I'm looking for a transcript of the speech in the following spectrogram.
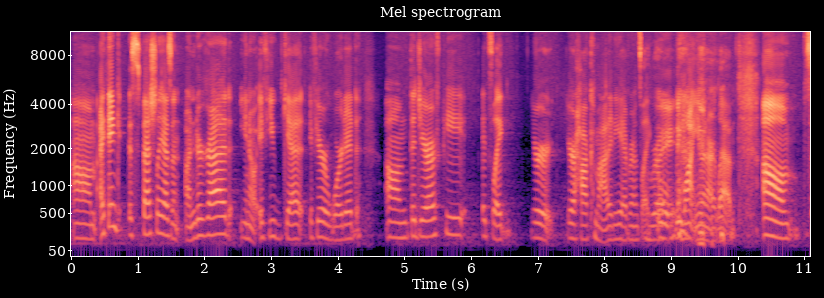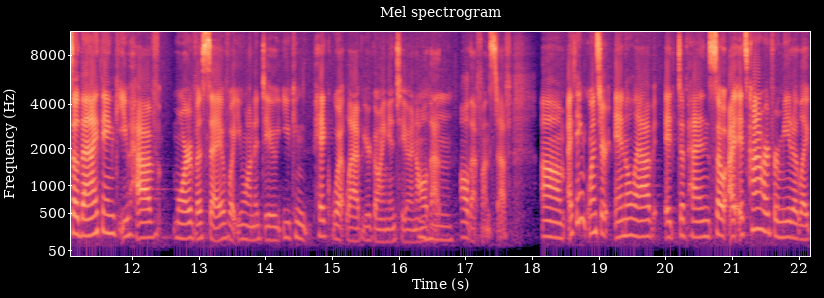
Um, I think especially as an undergrad, you know, if you get if you're awarded um, the GRFP, it's like you're you're a hot commodity. Everyone's like, Right. we want you in our lab. Um, so then I think you have more of a say of what you want to do. You can pick what lab you're going into and all that all that fun stuff. Um, I think once you're in a lab, it depends. So I, it's kind of hard for me to like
